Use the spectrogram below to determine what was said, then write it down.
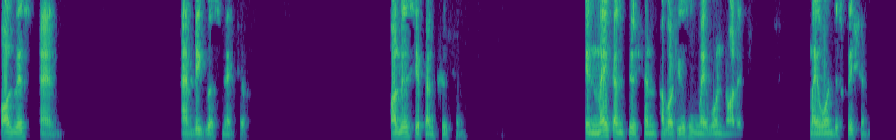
always an ambiguous nature, always a confusion. In my confusion about using my own knowledge, my own discretion,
